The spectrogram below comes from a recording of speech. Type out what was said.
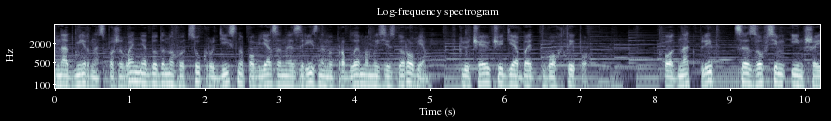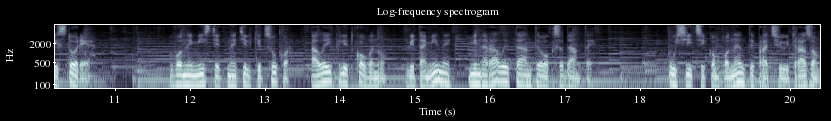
Надмірне споживання доданого цукру дійсно пов'язане з різними проблемами зі здоров'ям, включаючи діабет двох типу. Однак плід це зовсім інша історія. Вони містять не тільки цукор, але й клітковину, вітаміни, мінерали та антиоксиданти. Усі ці компоненти працюють разом,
